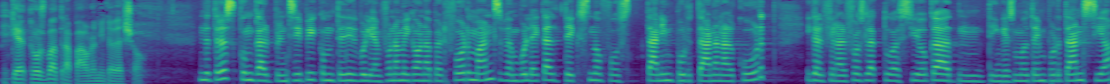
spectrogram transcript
què, què us va atrapar una mica d'això? Nosaltres, com que al principi, com t'he dit, volíem fer una mica una performance, vam voler que el text no fos tan important en el curt i que al final fos l'actuació que mm, tingués molta importància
